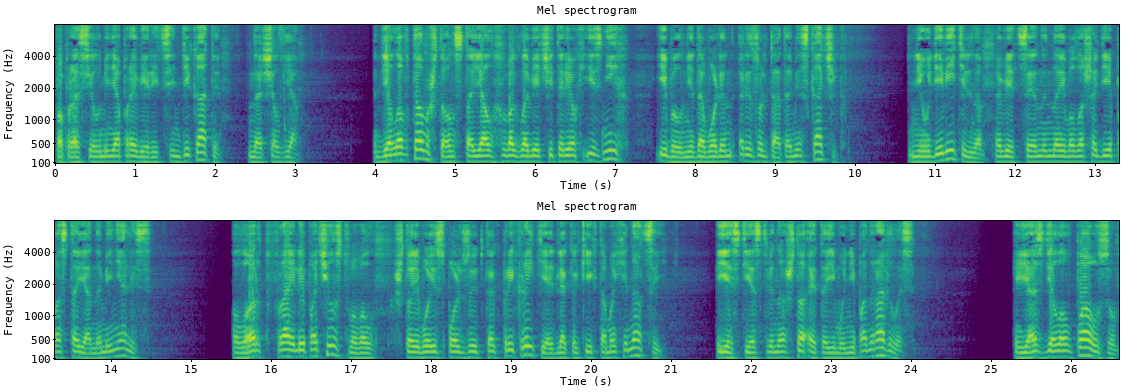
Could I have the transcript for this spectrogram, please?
попросил меня проверить синдикаты, начал я. Дело в том, что он стоял во главе четырех из них и был недоволен результатами скачек. Неудивительно, ведь цены на его лошадей постоянно менялись. Лорд Фрайли почувствовал, что его используют как прикрытие для каких-то махинаций. Естественно, что это ему не понравилось. Я сделал паузу,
